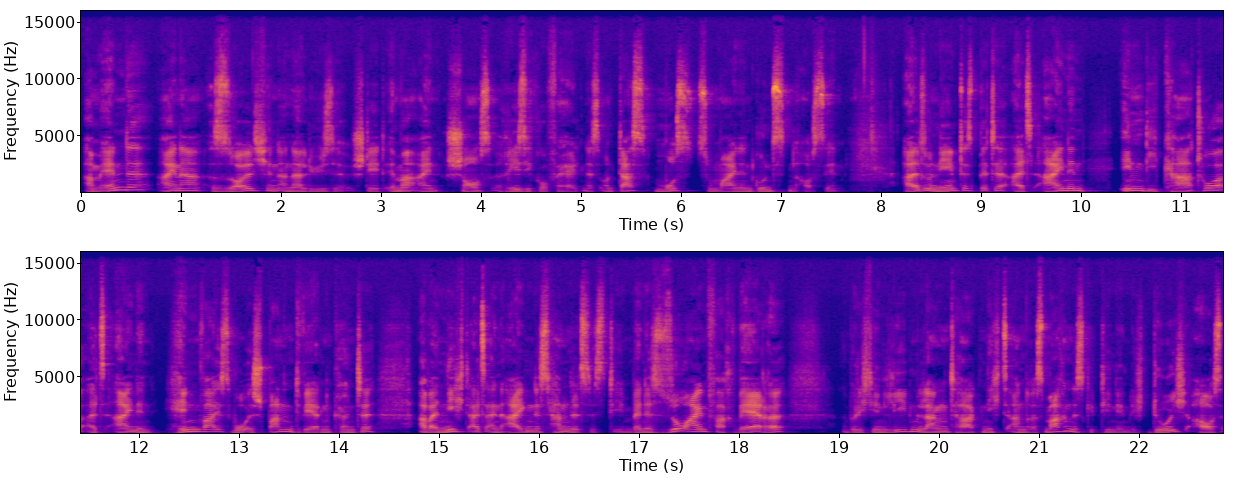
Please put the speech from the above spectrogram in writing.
Am Ende einer solchen Analyse steht immer ein Chance-Risiko-Verhältnis und das muss zu meinen Gunsten aussehen. Also nehmt es bitte als einen Indikator, als einen Hinweis, wo es spannend werden könnte, aber nicht als ein eigenes Handelssystem. Wenn es so einfach wäre, dann würde ich den lieben langen Tag nichts anderes machen. Es gibt hier nämlich durchaus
